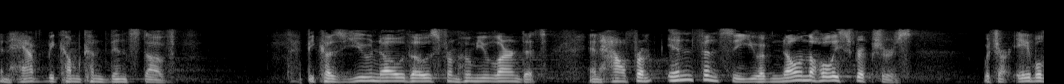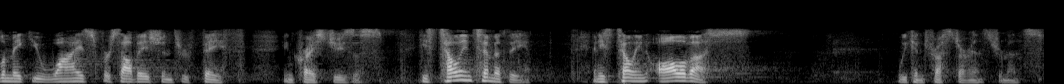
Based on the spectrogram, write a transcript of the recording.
and have become convinced of, because you know those from whom you learned it, and how from infancy you have known the Holy Scriptures, which are able to make you wise for salvation through faith in Christ Jesus. He's telling Timothy, and he's telling all of us, we can trust our instruments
